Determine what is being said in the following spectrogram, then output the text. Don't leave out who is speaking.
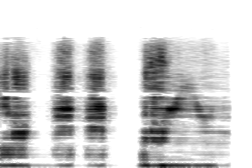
Speaker 1: Yeah.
